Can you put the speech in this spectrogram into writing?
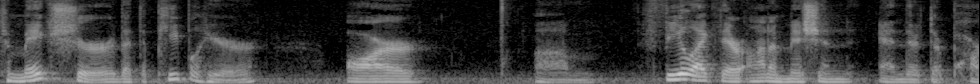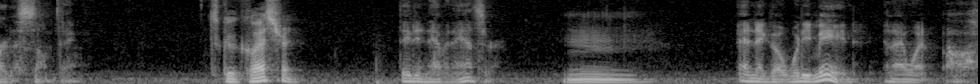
to make sure that the people here are um, feel like they're on a mission and that they're part of something? It's a good question. They didn't have an answer. Mm. And they go, What do you mean? And I went, Oh,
